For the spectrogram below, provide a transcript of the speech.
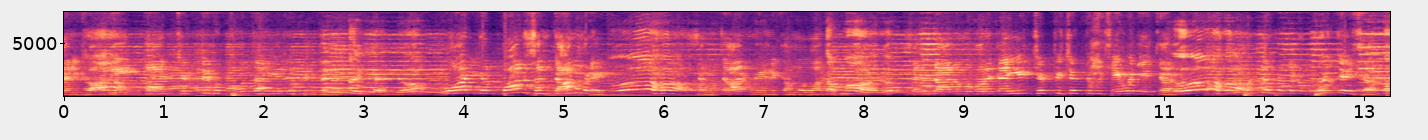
కానీ కానీ ఆ చెట్టుకు పూత పెరగదు. అయ్యో వారి గర్భాలు సంతానముడే. ఓహో. సంతానం లేని కమ్మవాడు. అమ్మవారు. సంతానము కొరకై చెట్టు చెట్టుకు సేవ చేశారు ఓహో. పుట్ట పుట్టకు పూజ చేశారు.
